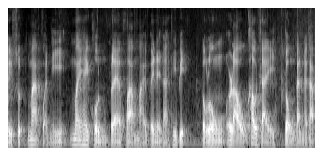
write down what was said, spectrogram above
ริสุทธิ์มากกว่านี้ ไม่ให้คนแปลความหมายไปในทางที่ผิด ตกลงเราเข้าใจตรงกันนะครับ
